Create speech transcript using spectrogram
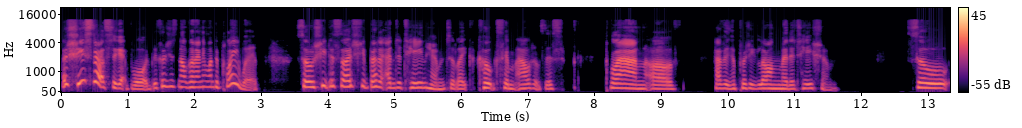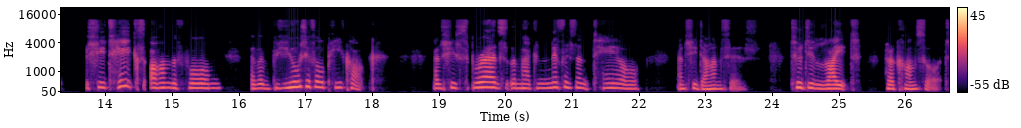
And she starts to get bored because she's not got anyone to play with. So she decides she'd better entertain him to like coax him out of this plan of having a pretty long meditation. So she takes on the form of a beautiful peacock and she spreads the magnificent tail and she dances to delight her consort.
